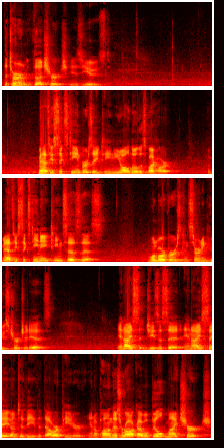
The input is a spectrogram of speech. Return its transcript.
the term the church is used. Matthew 16, verse 18, you all know this by heart. But Matthew 16, 18 says this one more verse concerning whose church it is. And I, Jesus said, And I say unto thee that thou art Peter, and upon this rock I will build my church,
